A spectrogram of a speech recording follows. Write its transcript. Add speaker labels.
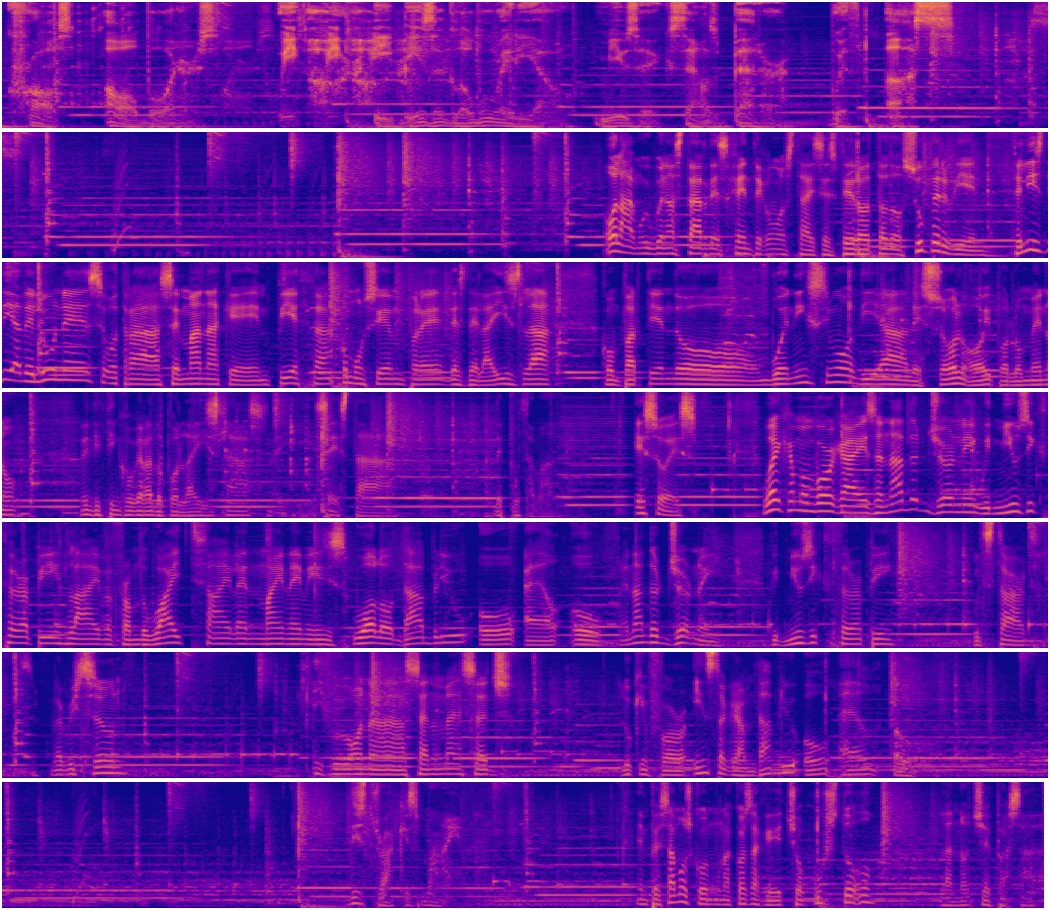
Speaker 1: across all borders. We are Ibiza Global Radio. Music sounds better with us.
Speaker 2: Hola, muy buenas tardes gente, ¿cómo estáis? Espero todo súper bien. Feliz día de lunes, otra semana que empieza, como siempre, desde la isla, compartiendo un buenísimo día de sol, hoy por lo menos 25 grados por la isla, y se está de puta madre. Eso es. Welcome on board, guys. Another journey with music therapy live from the White Island. My name is Wolo W O L O. Another journey with music therapy will start very soon. If you wanna send a message, looking for Instagram W O L O. This track is mine. Empezamos con una cosa que he hecho justo la noche pasada.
